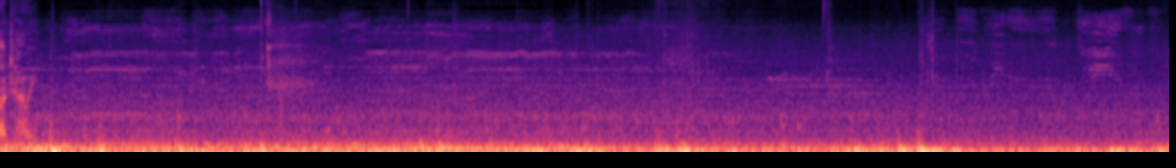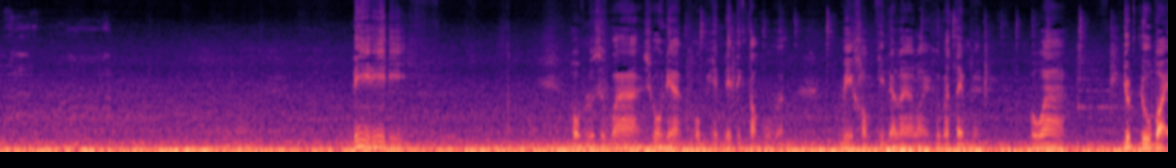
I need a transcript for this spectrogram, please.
ตอนเช้าเอง ว่าช่วงเนี้ย ผมเห็นในติ๊กต็อกผมอะมีของกินอะไรอร่อยๆขึ้นมาเต็มเลย เพราะว่าหยุดดูบ่อย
